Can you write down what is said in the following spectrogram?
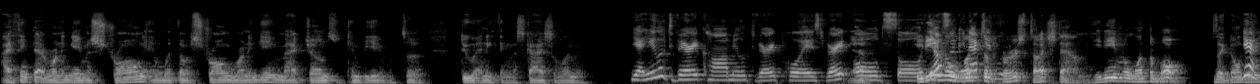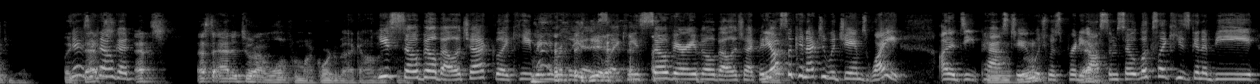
I think that running game is strong. And with a strong running game, Mac Jones can be able to do anything. The sky's the limit. Yeah, he looked very calm. He looked very poised, very Yeah. old soul. he He, didn't also even want the first touchdown. He didn't even want the ball. He's like, don't Yeah. give it to me. Like Yeah, that's, good." that's that's the attitude I want from my quarterback. Honestly, he's so Bill Belichick. Like he, he really is. yeah. Like he's so very Bill Belichick. But he also connected with James White on a deep pass mm-hmm. too, which was pretty awesome. So it looks like he's going to be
